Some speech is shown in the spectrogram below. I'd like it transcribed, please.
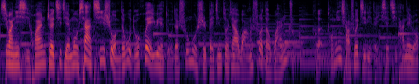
希望你喜欢这期节目。下期是我们的误读会，阅读的书目是北京作家王朔的《顽主》和同名小说集里的一些其他内容。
